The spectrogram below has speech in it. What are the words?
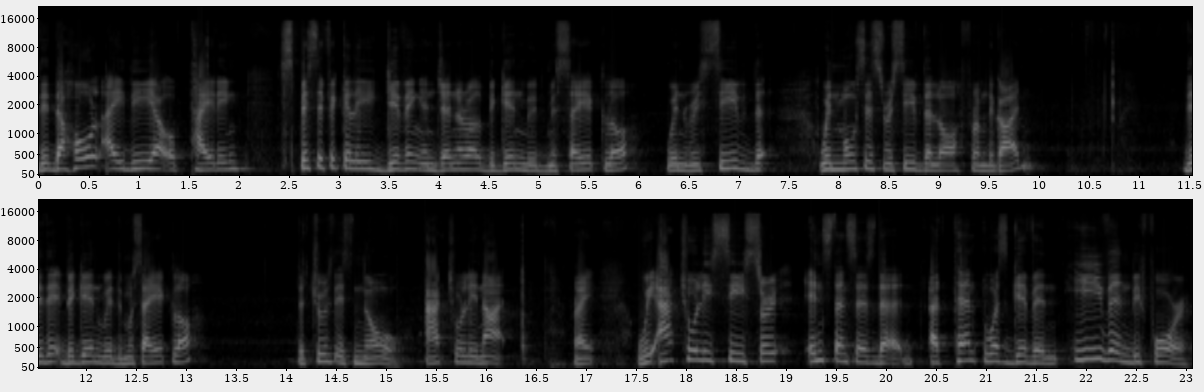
did the whole idea of tithing, specifically giving in general, begin with Mosaic law when received when Moses received the law from the God? Did it begin with Mosaic law? The truth is no, actually not, right? We actually see certain instances that a tenth was given even before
